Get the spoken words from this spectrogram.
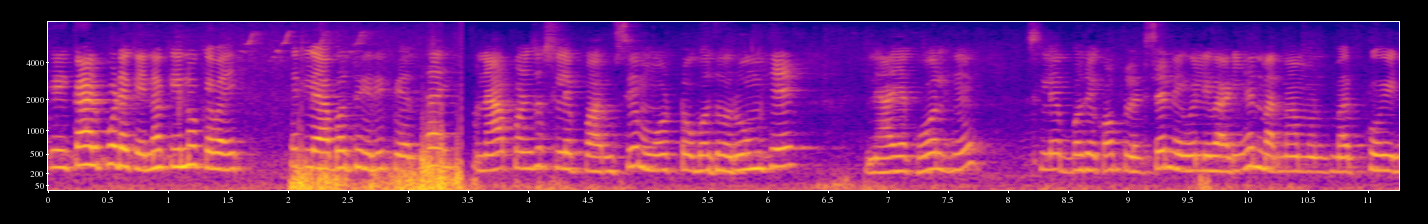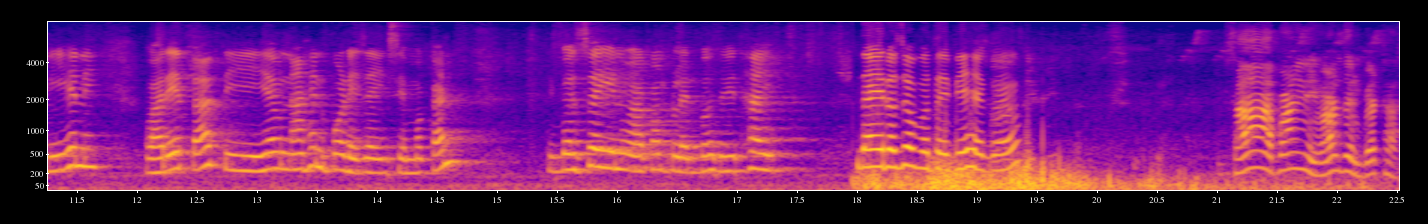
કંઈ કાર પડે કંઈ નક્કી ન કહેવાય. એટલે આ બધું રિપેર થાય. અને આ પણ જો સ્લેપવાળું છે, મોટો બધો રૂમ છે ને આ એક હોલ છે સ્લેબ બધો કમ્પ્લીટ છે ને ઓલી વાડી હે ને મારા મામા મારા ફોઈની હે ને વા રહેતા તે એવું ના પડે જાય છે મકાન. તે બસ એનું આ કમ્પ્લીટ બધું થાય. દાયરો જો બધો બેહે ગયો. સા પાણી ની વાળજો ને બેઠા.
